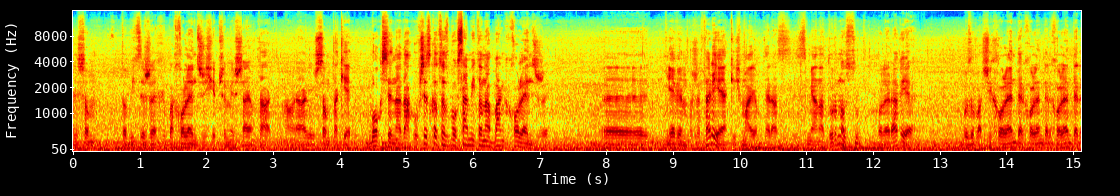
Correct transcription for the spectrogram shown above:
zresztą to widzę, że chyba Holendrzy się przemieszczają. Tak, no już są takie boksy na dachu. Wszystko co z boksami to na bank Holendrzy. Eee, nie wiem, może ferie jakieś mają teraz. Zmiana turnusu, cholera wie. Bo zobaczcie, Holender, Holender, Holender.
